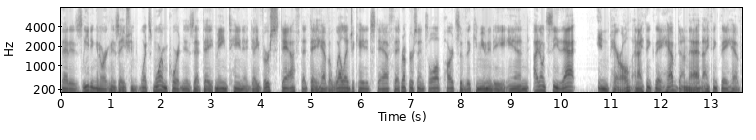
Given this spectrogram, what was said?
that is leading an organization. What's more important is that they maintain a diverse staff, that they have a well educated staff that represents all parts of the community. And I don't see that in peril, and I think they have done that. I think they have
